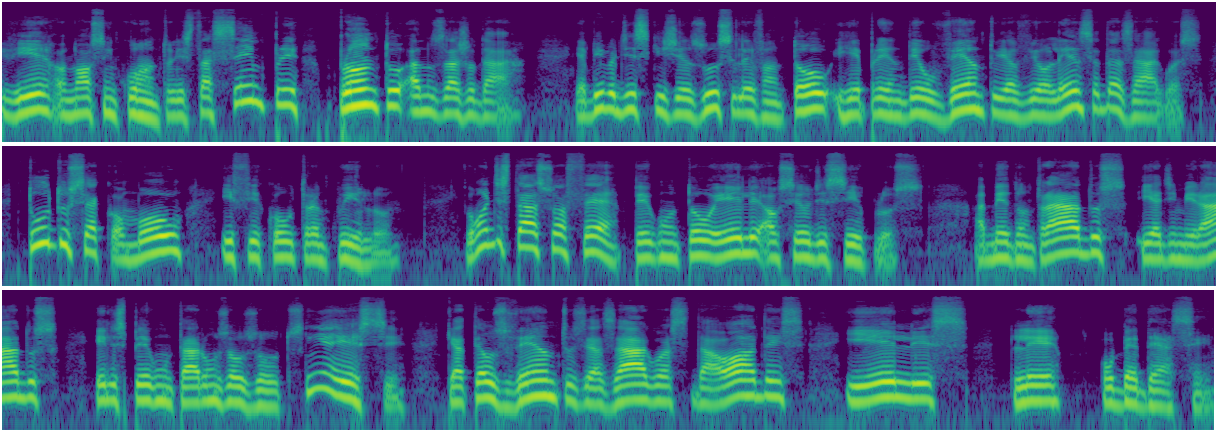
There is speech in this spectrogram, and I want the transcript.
vir ao nosso encontro, ele está sempre pronto a nos ajudar. E a Bíblia diz que Jesus se levantou e repreendeu o vento e a violência das águas. Tudo se acalmou e ficou tranquilo. Onde está a sua fé? perguntou ele aos seus discípulos. Amedrontados e admirados, eles perguntaram uns aos outros: Quem é este que até os ventos e as águas dá ordens e eles lhe obedecem?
